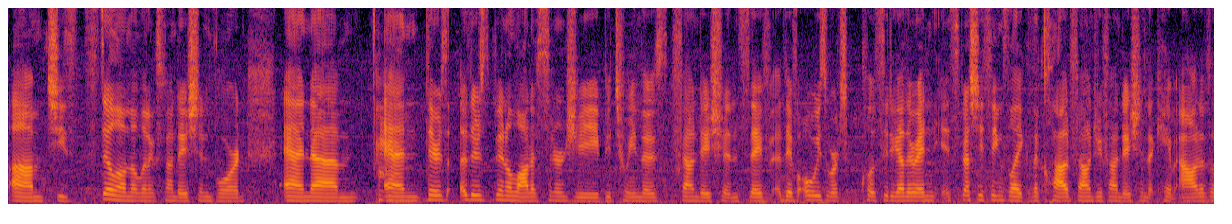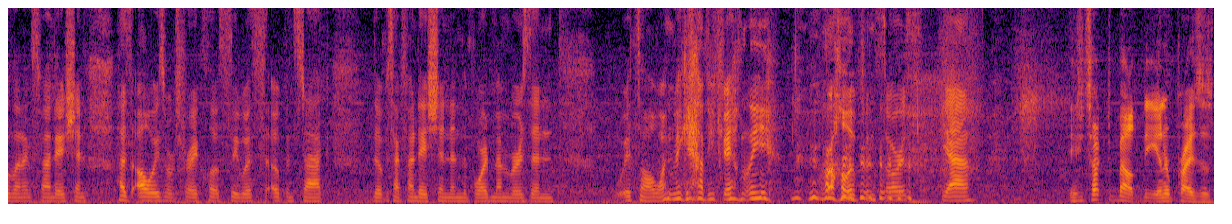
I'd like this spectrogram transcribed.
Um, she's still on the Linux Foundation board, and um, and there's uh, there's been a lot of synergy between those foundations. They've they've always worked closely together, and especially things like the Cloud Foundry Foundation that came out of the Linux Foundation has always worked very closely with OpenStack, the OpenStack Foundation, and the board members, and it's all one big happy family. We're all open source. Yeah. And you talked about the enterprises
